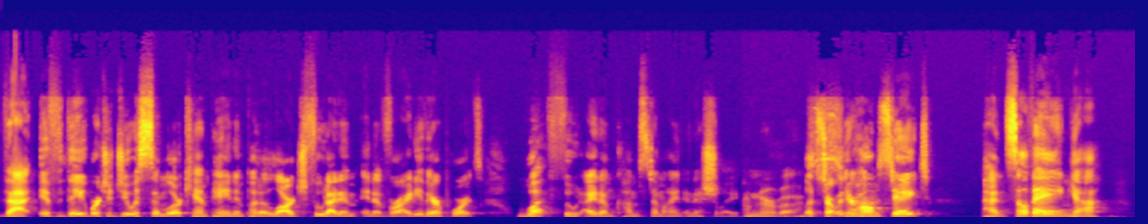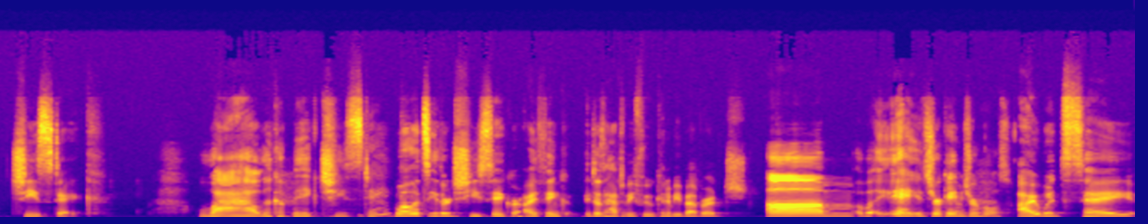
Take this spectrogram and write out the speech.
that if they were to do a similar campaign and put a large food item in a variety of airports, what food item comes to mind initially? I'm nervous. Let's start with your home state, Pennsylvania. cheesesteak. Wow, like a big cheesesteak. Well, it's either cheesesteak or I think it doesn't have to be food. Can it be beverage? Um, hey, it's your game, it's your rules. I would say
